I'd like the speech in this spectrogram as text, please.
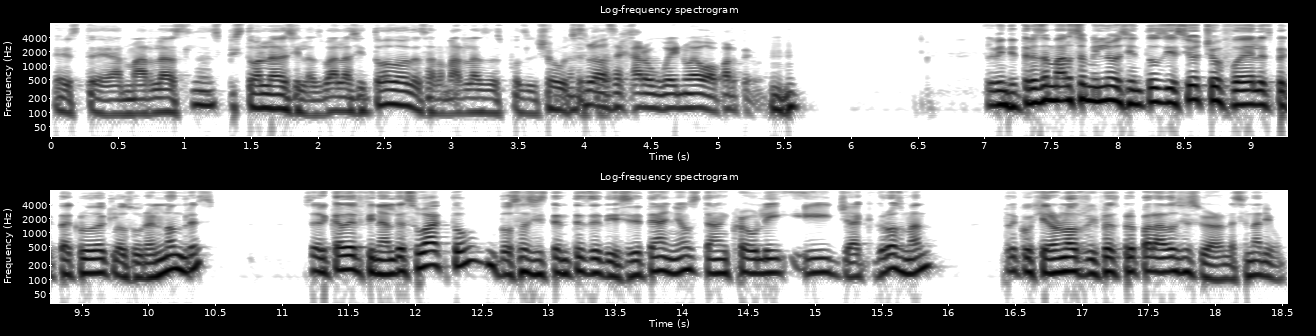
este, armar las, las pistolas y las balas y todo, desarmarlas después del show. No se lo vas a dejar un güey nuevo aparte, güey. El 23 de marzo de 1918 fue el espectáculo de clausura en Londres. Cerca del final de su acto, dos asistentes de 17 años, Dan Crowley y Jack Grossman, recogieron los rifles preparados y subieron al escenario.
